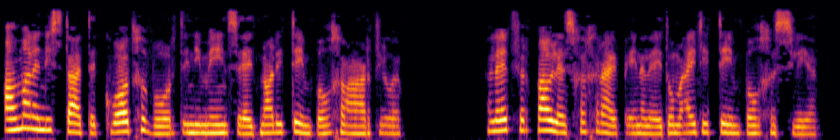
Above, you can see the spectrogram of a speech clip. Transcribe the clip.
Almal in die stad het kwaad geword en die mensen het na die tempel gehaardloop. Hulle het vir Paulus gegryp en hulle het om uit die tempel gesleep.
